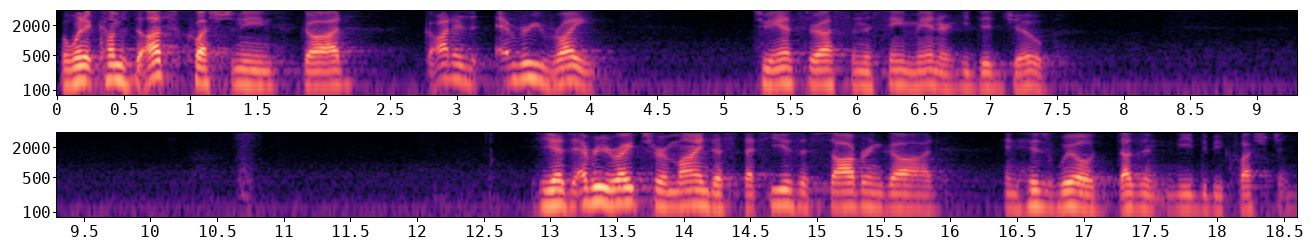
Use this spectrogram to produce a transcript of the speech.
But when it comes to us questioning God, God has every right to answer us in the same manner he did Job. He has every right to remind us that he is a sovereign God and his will doesn't need to be questioned.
